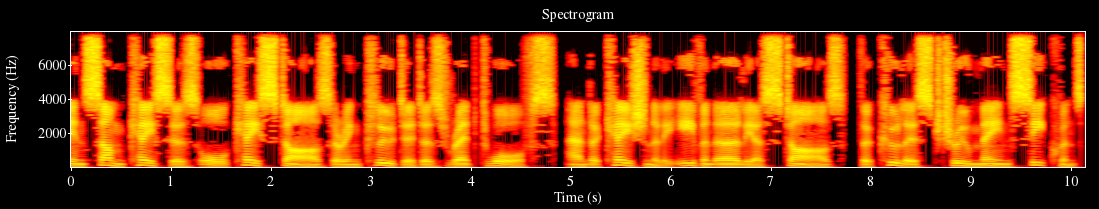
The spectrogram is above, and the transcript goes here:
In some cases all K-stars are included as red dwarfs, and occasionally even earlier stars. The coolest true main sequence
